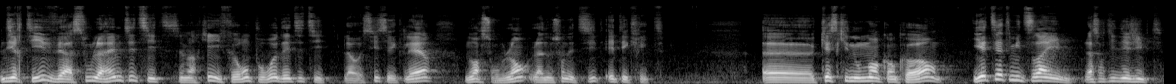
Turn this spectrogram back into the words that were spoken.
dirtiv, ve'asu lahem tzitzit. C'est marqué, ils feront pour eux des tzitzit. Là aussi, c'est clair, noir sur blanc, la notion des tzitzit est écrite. Euh, Qu'est-ce qui nous manque encore? Yetet Mitzraim, la sortie d'Égypte.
